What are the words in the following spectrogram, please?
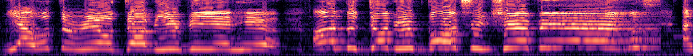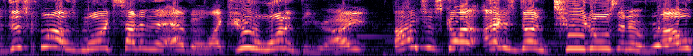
Yeah, let the real WB in here. I'm the W boxing champion. At this point, I was more excited than ever. Like, who wouldn't be, right? I just got, I just done two duels in a row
